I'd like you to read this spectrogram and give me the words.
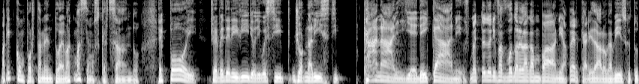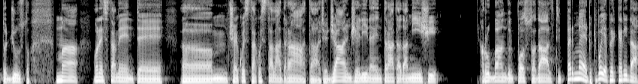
Ma che comportamento è? Ma, ma stiamo scherzando? E poi, cioè, vedere i video di questi giornalisti canaglie dei cani, smettete di far votare la campagna, per carità lo capisco, è tutto giusto, ma onestamente uh, cioè questa, questa ladrata, cioè già Angelina è entrata ad amici rubando il posto ad altri. Per me perché poi è per carità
